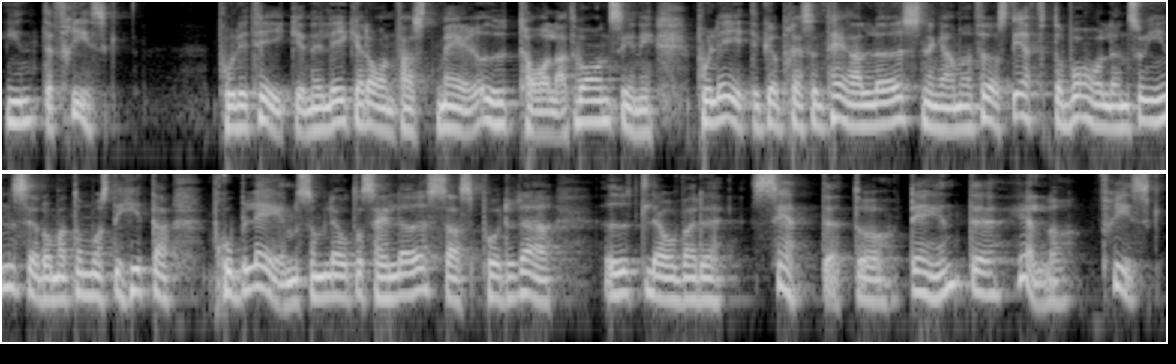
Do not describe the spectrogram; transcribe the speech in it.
inte friskt. Politiken är likadan fast mer uttalat vansinnig. Politiker presenterar lösningar men först efter valen så inser de att de måste hitta problem som låter sig lösas på det där utlovade sättet och det är inte heller friskt.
